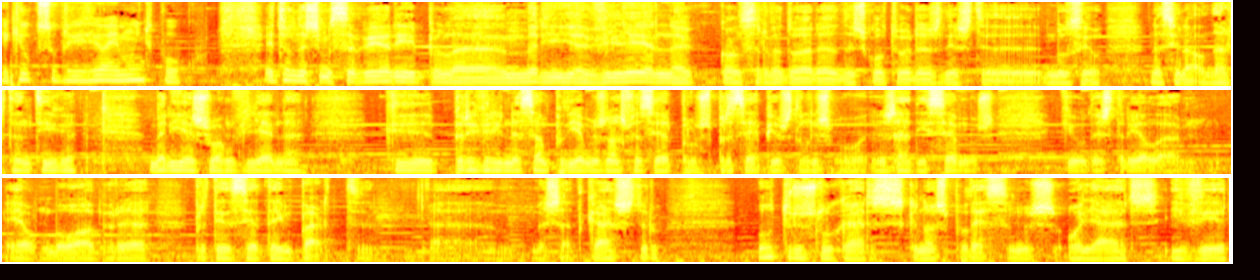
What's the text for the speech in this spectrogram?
aquilo que sobreviveu é muito pouco. Então deixe-me saber, e pela Maria Vilhena, conservadora das esculturas deste Museu Nacional de Arte Antiga, Maria João Vilhena, que peregrinação podíamos nós fazer pelos presépios de Lisboa? Já dissemos que o da Estrela é uma obra pertencente em parte a Machado Castro. Outros lugares que nós pudéssemos olhar e ver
